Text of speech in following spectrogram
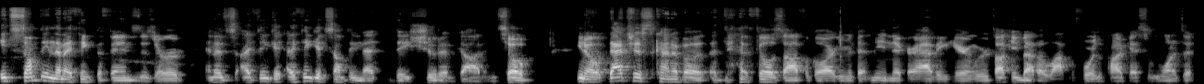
it's something that I think the fans deserve, and it's I think I think it's something that they should have gotten. So you know, that's just kind of a, a, philosophical argument that me and Nick are having here. And we were talking about it a lot before the podcast. So we wanted to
